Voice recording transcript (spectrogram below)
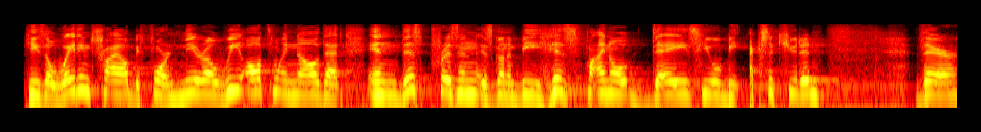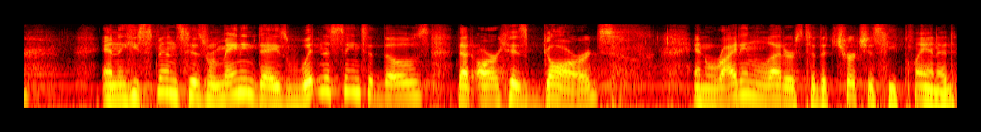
He's awaiting trial before Nero. We ultimately know that in this prison is going to be his final days. He will be executed there. And he spends his remaining days witnessing to those that are his guards and writing letters to the churches he planted.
